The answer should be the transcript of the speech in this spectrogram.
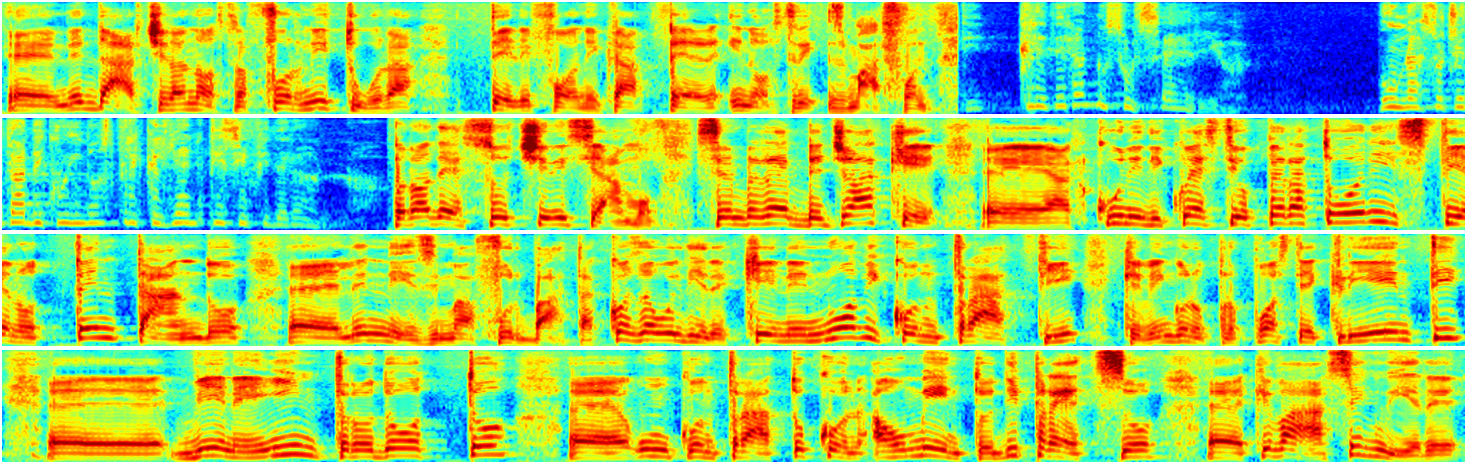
nel darci la nostra fornitura telefonica per i nostri smartphone. Crederanno sul serio. Una società di cui i nostri clienti si fideranno però adesso ci risiamo sembrerebbe già che eh, alcuni di questi operatori stiano tentando eh, l'ennesima furbata cosa vuol dire che nei nuovi contratti che vengono proposti ai clienti eh, viene introdotto eh, un contratto con aumento di prezzo eh, che va a seguire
